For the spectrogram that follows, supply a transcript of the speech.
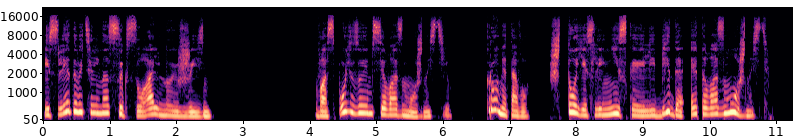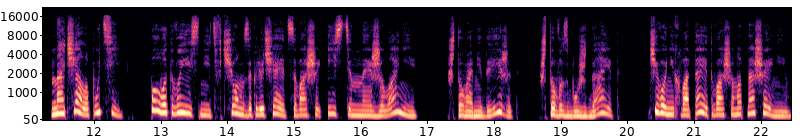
и, следовательно, сексуальную жизнь. Воспользуемся возможностью. Кроме того, что если низкая либидо — это возможность? Начало пути, повод выяснить, в чем заключается ваше истинное желание, что вами движет, что возбуждает, чего не хватает в вашем отношении,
